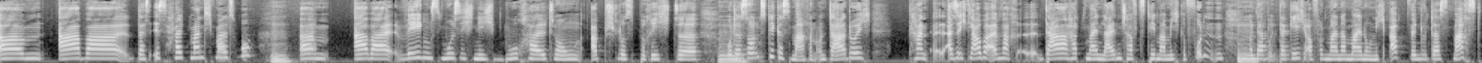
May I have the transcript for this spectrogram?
Ähm, aber das ist halt manchmal so. Mhm. Ähm, aber wegens muss ich nicht Buchhaltung, Abschlussberichte mhm. oder sonstiges machen. Und dadurch kann, also ich glaube einfach, da hat mein Leidenschaftsthema mich gefunden mhm. und da, da gehe ich auch von meiner Meinung nicht ab. Wenn du das machst,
